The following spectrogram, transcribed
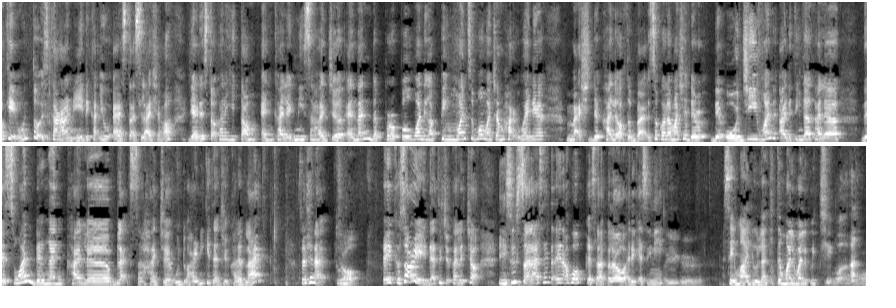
Okay untuk sekarang ni Dekat US Tak silap Aisyah Dia ada stok colour hitam And colour ni sahaja And then the purple one Dengan pink one Semua macam hardware dia Match the colour of the bag So kalau macam the, the OG one Ada tinggal colour This one dengan colour black sahaja. Untuk hari ni kita nak tunjuk colour black. So macam nak tunjuk. Eh, sorry. Nak tunjuk colour chalk. Eh, susah lah. Saya tak boleh nak fokus lah kalau awak ada kat sini. Oh, iya ke? Saya malu lah. Kita malu-malu kucing. Oh.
